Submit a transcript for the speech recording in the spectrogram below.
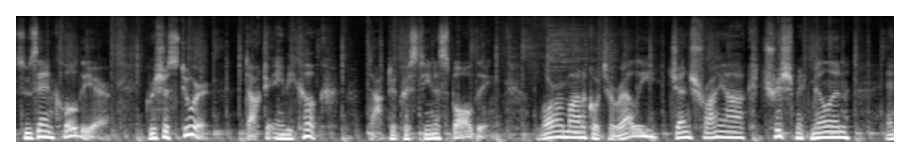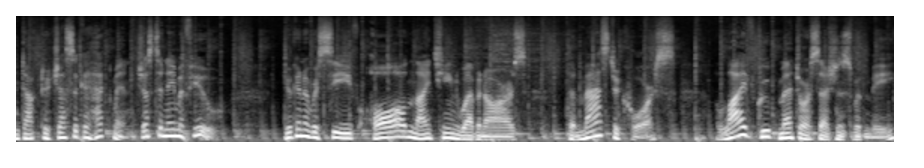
Suzanne Clothier, Grisha Stewart, Dr. Amy Cook, Dr. Kristina Spaulding, Laura Monaco Torelli, Jen Shryock, Trish McMillan, and Dr. Jessica Hekman, just to name a few. You're going to receive all 19 webinars, the master course, live group mentor sessions with me,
